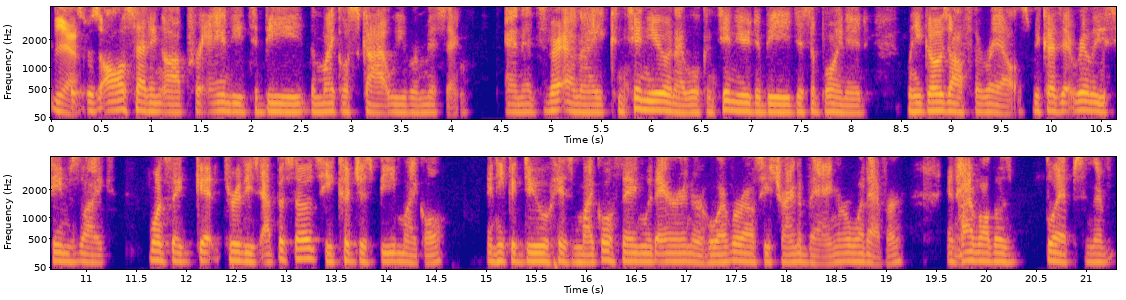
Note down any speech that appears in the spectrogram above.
Yeah. This was all setting up for Andy to be the Michael Scott we were missing, and it's very. And I continue, and I will continue to be disappointed when he goes off the rails because it really seems like once they get through these episodes, he could just be Michael and he could do his Michael thing with Erin or whoever else he's trying to bang or whatever, and have all those blips and then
